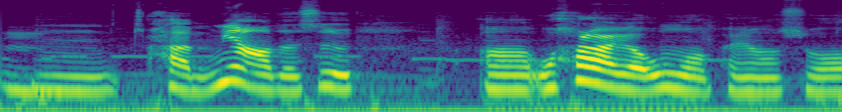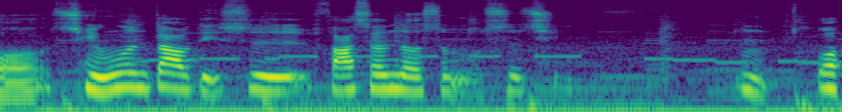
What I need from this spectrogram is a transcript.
嗯，很妙的是，嗯，我后来有问我朋友说，请问到底是发生了什么事情？嗯，我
